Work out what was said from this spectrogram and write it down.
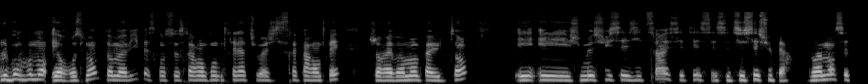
le bon moment, et heureusement, dans ma vie, parce qu'on se serait rencontrés là, tu vois, j'y serais pas rentrée, j'aurais vraiment pas eu le temps. Et, et, je me suis saisie de ça et c'était c'est super. Vraiment, c'est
